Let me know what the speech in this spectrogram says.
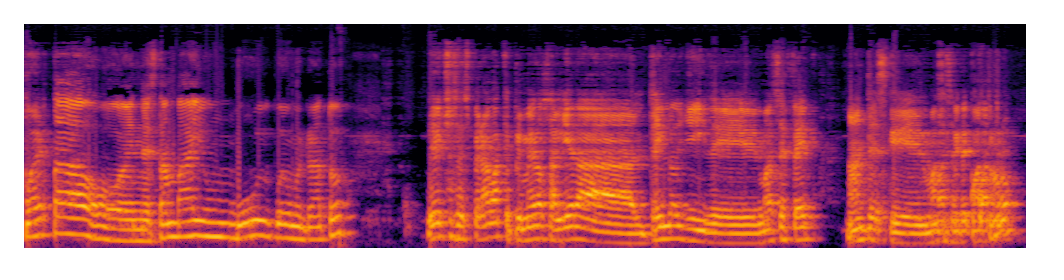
puerta o en stand-by un muy, buen rato. De hecho, se esperaba que primero saliera el trilogy de Mass Effect antes que Mass Effect 4,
